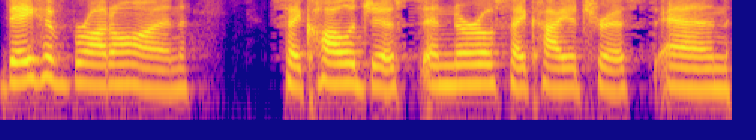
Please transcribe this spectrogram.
they have brought on psychologists and neuropsychiatrists and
